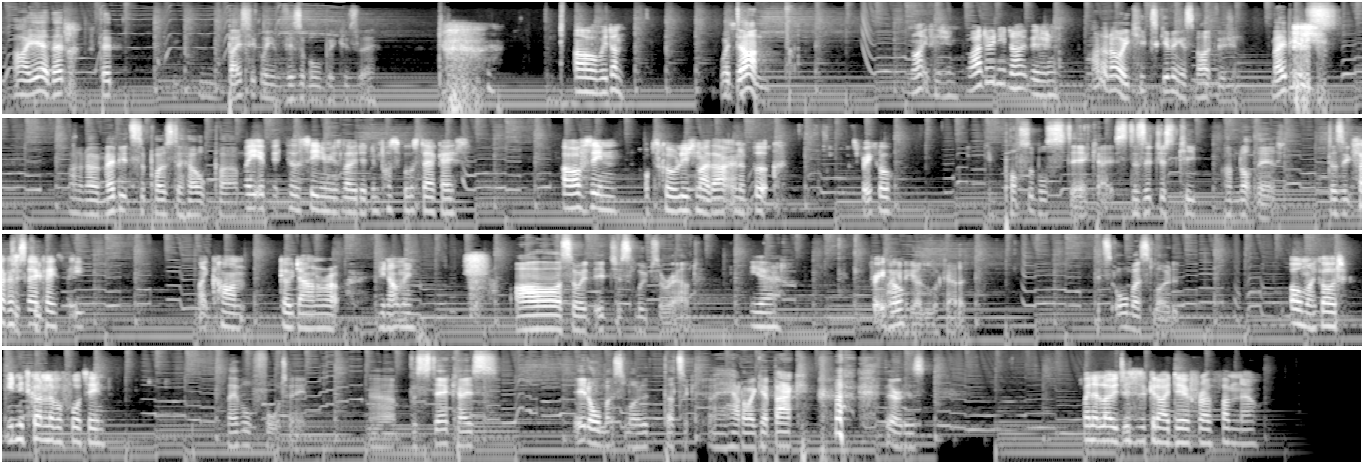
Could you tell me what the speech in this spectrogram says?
Oh yeah, that they're basically invisible because they're. oh, we're done. We're done. Night vision. Why do we need night vision? I don't know. He keeps giving us night vision. Maybe it's. I don't know. Maybe it's supposed to help. Um, Wait a bit till the scenery is loaded. Impossible staircase. Oh, I've seen optical illusion like that in a book. Pretty cool. impossible staircase. Does it just keep? I'm not there. Does it It's like a just keep? staircase, but you like can't go down or up. You know what I mean? Oh, so it, it just loops around. Yeah. Pretty cool. I'm gonna go look at it. It's almost loaded. Oh my god. You need to go on level 14. Level 14. Um, the staircase. It almost loaded. That's okay. How do I get back? there it is. When it loads, this is a good idea for a thumbnail.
